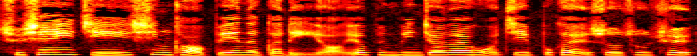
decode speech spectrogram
许仙一急，信口编了个理由，又频频交代伙计不可以说出去。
